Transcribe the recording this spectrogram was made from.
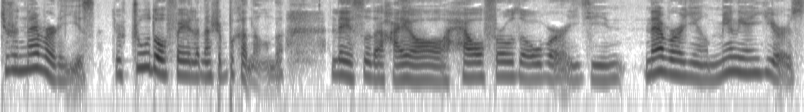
就是 “never” 的意思，就是猪都飞了那是不可能的。类似的还有 “hell froze over” 以及 “never in a million years”。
